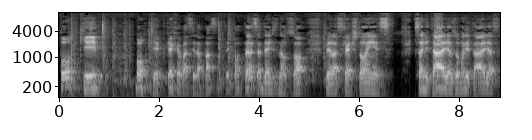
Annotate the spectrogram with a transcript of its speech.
porque por quê? Por que a vacina passa? A ter importância, deles não só pelas questões sanitárias, humanitárias,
